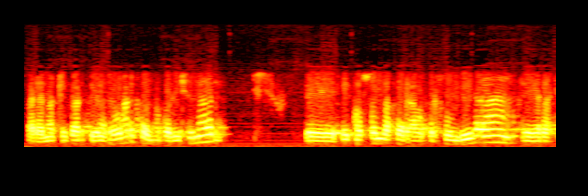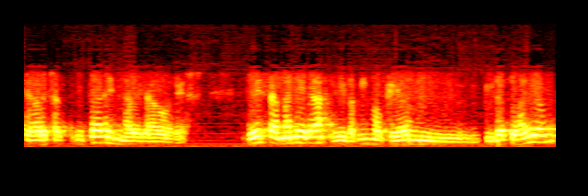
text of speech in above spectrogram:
para no chocarte en otro barco, no colisionar, eh, ecosondas para profundidad, eh, rastreadores satelitales, navegadores. De esa manera, lo mismo que un piloto de avión,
